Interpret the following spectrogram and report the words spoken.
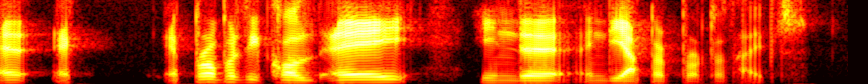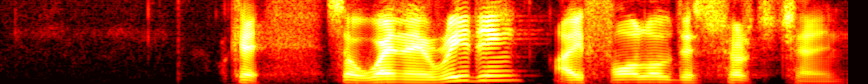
a, a, a, property called A in the, in the upper prototypes. Okay, so when I'm reading, I follow the search chain.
